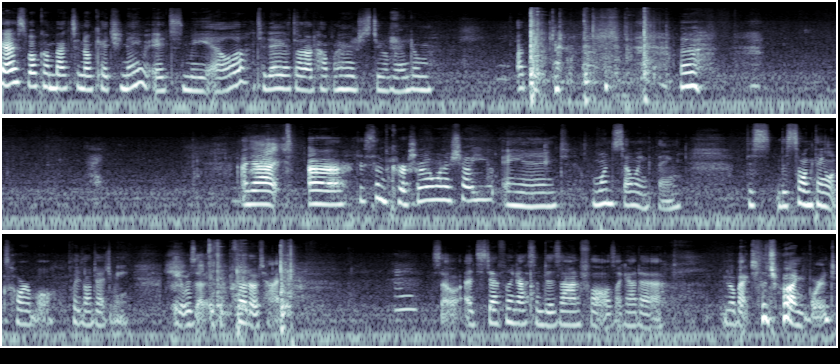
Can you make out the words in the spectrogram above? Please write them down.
guys, welcome back to No Catchy Name. It's me, Ella. Today I thought I'd hop on here and just do a random update. uh, I got uh, just some crochet I want to show you and one sewing thing. This this sewing thing looks horrible. Please don't judge me. It was a it's a prototype. So it's definitely got some design flaws. I gotta go back to the drawing board.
